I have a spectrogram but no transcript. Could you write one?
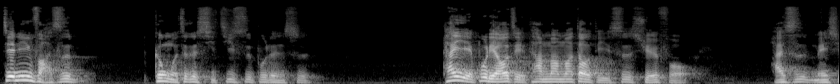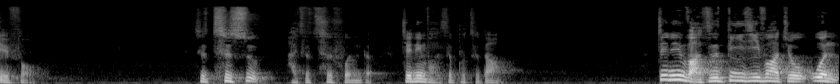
建英法师跟我这个喜济师不认识，他也不了解他妈妈到底是学佛。还是没学佛，是吃素还是吃荤的？鉴定法师不知道。鉴定法师第一句话就问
